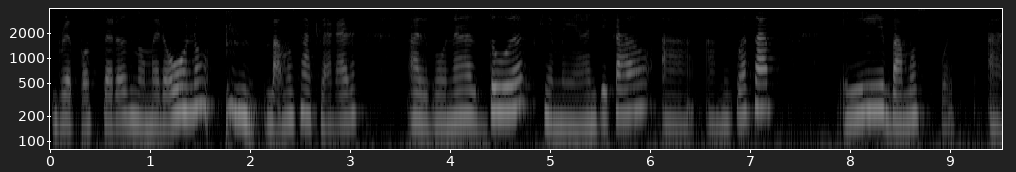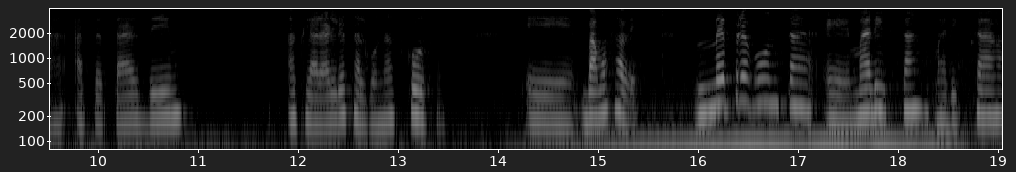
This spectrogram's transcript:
Reposteros número uno. vamos a aclarar algunas dudas que me han llegado a, mi WhatsApp y vamos pues a, tratar de aclararles algunas cosas. Eh, vamos a ver. Me pregunta eh, Marixa, Marixa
